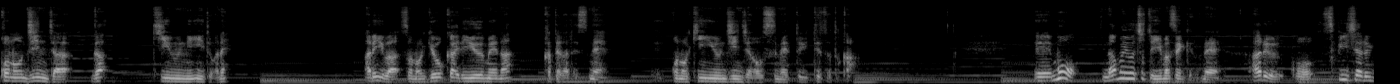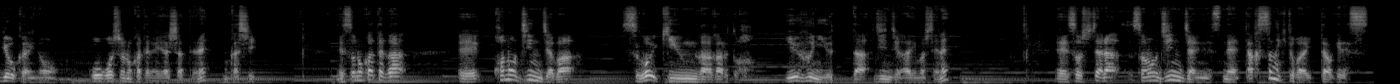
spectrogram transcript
この神社が金運にいいとかね。あるいはその業界で有名な方がですね、この金運神社がおすすめと言ってたとか。えー、もう、名前はちょっと言いませんけどね、ある、こう、スピーチャル業界の大御所の方がいらっしゃってね、昔。で、その方が、えー、この神社は、すごい金運が上がるというふうに言った神社がありましてね。えー、そしたら、その神社にですね、たくさんの人が行ったわけです。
